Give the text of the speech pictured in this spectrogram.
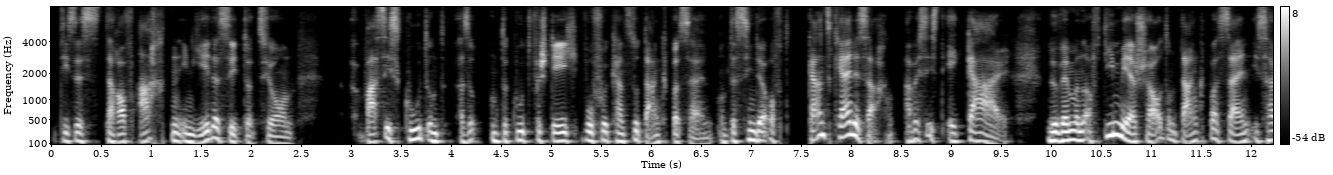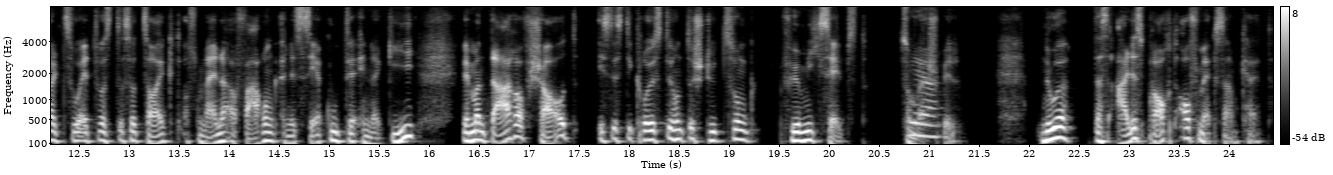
dieses darauf achten in jeder Situation, was ist gut und also unter gut verstehe ich, wofür kannst du dankbar sein? Und das sind ja oft ganz kleine Sachen, aber es ist egal. Nur wenn man auf die mehr schaut und dankbar sein ist halt so etwas, das erzeugt aus meiner Erfahrung eine sehr gute Energie. Wenn man darauf schaut, ist es die größte Unterstützung für mich selbst zum ja. Beispiel. Nur das alles braucht Aufmerksamkeit.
